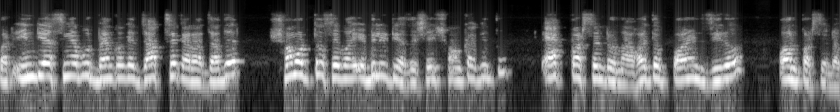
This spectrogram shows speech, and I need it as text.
বাট ইন্ডিয়া সিঙ্গাপুর ব্যাংককে যাচ্ছে কারা? যাদের সমর্থ, সেবা এবিলিটি আছে, সেই সংখ্যা কিন্তু এক পার্সেন্টও না, হয়তো পয়েন্ট জিরো ওয়ান পার্সেন্ট হবে।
